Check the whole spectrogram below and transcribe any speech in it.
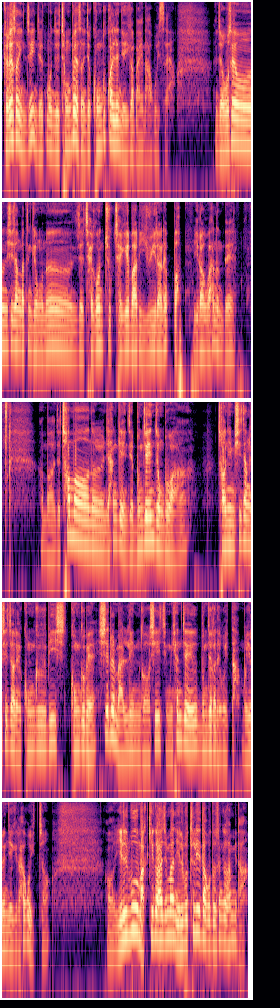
그래서인지 이제 뭐 이제 정부에서 이제 공급 관련 얘기가 많이 나오고 있어요. 이제 오세훈 시장 같은 경우는 이제 재건축 재개발이 유일한 해법이라고 하는데 뭐 이제 첨언을 이제 한 게 이제 문재인 정부와 전임 시장 시절에 공급이 시- 공급에 씨를 말린 것이 지금 현재의 문제가 되고 있다. 뭐 이런 얘기를 하고 있죠. 어, 일부 맞기도 하지만 일부 틀리다고도 생각합니다.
